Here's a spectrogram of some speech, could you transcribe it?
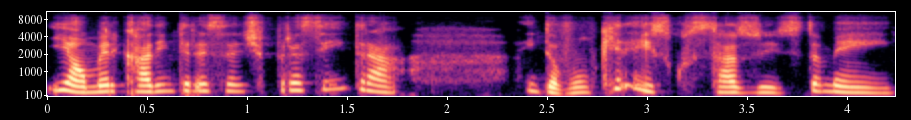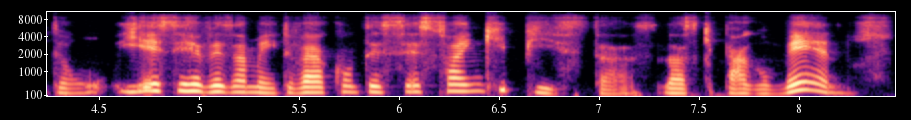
e é um mercado interessante para se entrar. Então, vamos querer isso com os Estados Unidos também. Então, e esse revezamento vai acontecer só em que pistas? Nas que pagam menos?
